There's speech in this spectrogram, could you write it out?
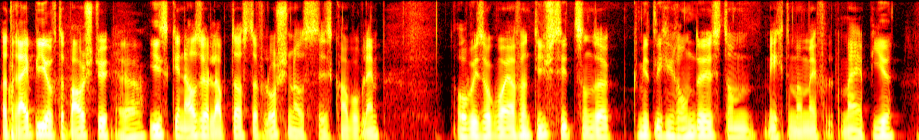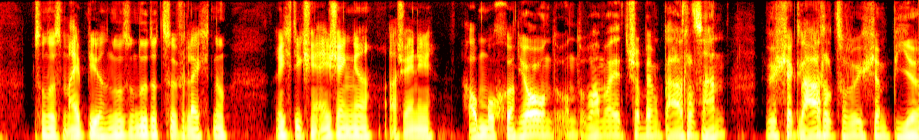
ein drei Bier auf der Baustelle Ja. ist genauso erlaubt aus der Flaschen aus, das ist kein Problem. Aber ich sage mal, auf einem Tisch sitzt und eine gemütliche Runde ist, dann möchte man mein, mein Bier, besonders mein Bier, nur, nur dazu vielleicht noch richtig schön einschenken, eine schöne Haubmacher. Ja, und, und wenn wir jetzt schon beim Glasl sind, welcher Glasl zu welchem Bier?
